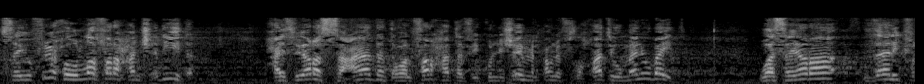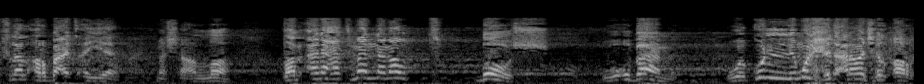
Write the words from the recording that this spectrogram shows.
سيفرحه الله فرحا شديدا. حيث يرى السعادة والفرحة في كل شيء من حول في صحته وماله وبيته وسيرى ذلك في خلال أربعة أيام. ما شاء الله. طب أنا أتمنى موت بوش وأوباما وكل ملحد على وجه الأرض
